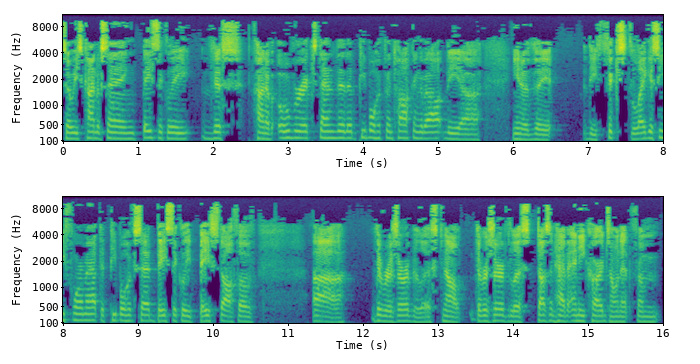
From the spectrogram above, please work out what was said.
So he's kind of saying basically this kind of overextended that people have been talking about the uh, you know the the fixed legacy format that people have said basically based off of uh, the reserved list. Now the reserved list doesn't have any cards on it from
